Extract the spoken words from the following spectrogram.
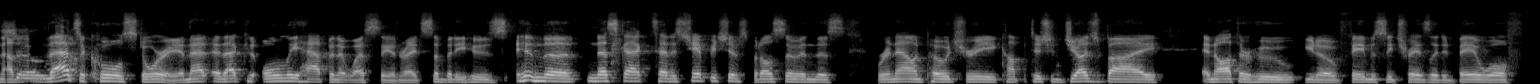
now, so that's a cool story. And that and that could only happen at Wesleyan, right? Somebody who's in the NESCAC tennis championships, but also in this renowned poetry competition, judged by an author who you know famously translated Beowulf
